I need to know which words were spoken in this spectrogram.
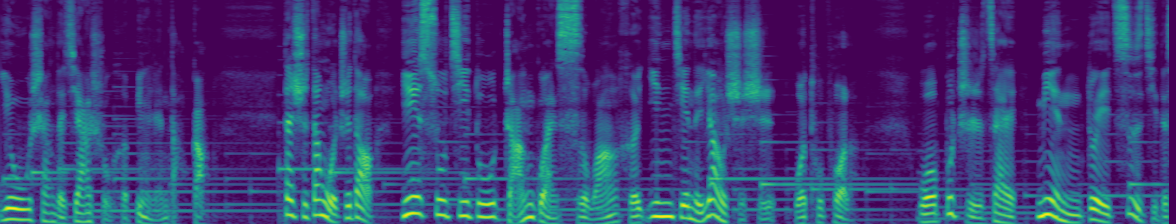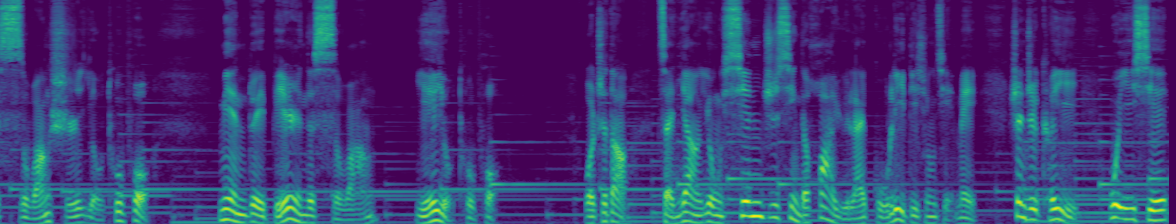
忧伤的家属和病人祷告。但是当我知道耶稣基督掌管死亡和阴间的钥匙时，我突破了。我不止在面对自己的死亡时有突破，面对别人的死亡也有突破。我知道怎样用先知性的话语来鼓励弟兄姐妹，甚至可以为一些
